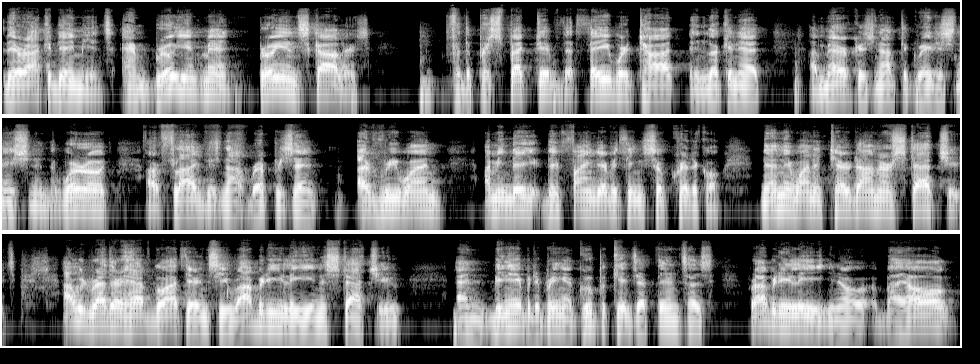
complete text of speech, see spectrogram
They're academians and brilliant men, brilliant scholars for the perspective that they were taught in looking at America's not the greatest nation in the world. Our flag does not represent everyone. I mean, they, they find everything so critical. Then they want to tear down our statues. I would rather have go out there and see Robert E. Lee in a statue and being able to bring a group of kids up there and says, Robert E. Lee, you know, by all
